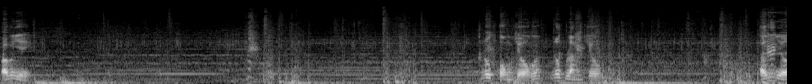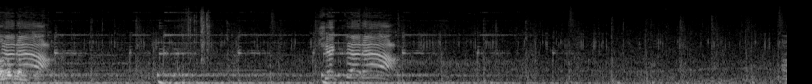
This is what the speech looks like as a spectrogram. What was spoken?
Bấm cái gì? Nút con chuột á, nút lăn chuột. Ấn vô nút lăn chuột. Check that out! Ừ.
